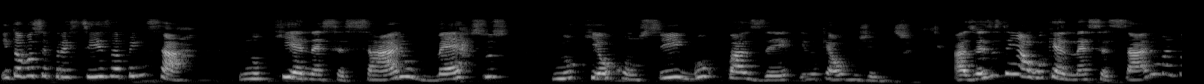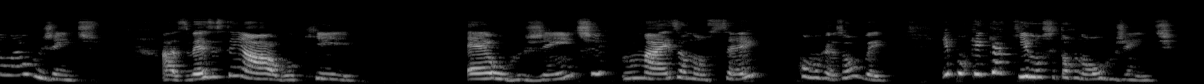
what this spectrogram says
Então você precisa pensar no que é necessário versus no que eu consigo fazer e no que é urgente. Às vezes tem algo que é necessário, mas não é urgente. Às vezes tem algo que é urgente, mas eu não sei como resolver. E por que, que aquilo se tornou urgente?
